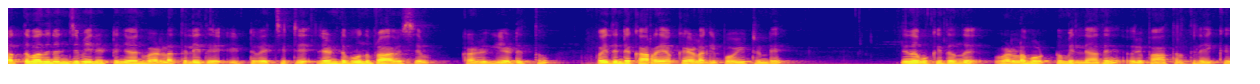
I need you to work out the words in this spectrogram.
പത്ത് പതിനഞ്ച് മിനിറ്റ് ഞാൻ വെള്ളത്തിൽ ഇത് ഇട്ട് വെച്ചിട്ട് രണ്ട് മൂന്ന് പ്രാവശ്യം കഴുകിയെടുത്തു. അപ്പോൾ ഇതിന്റെ കറയൊക്കെ ഇളകി പോയിട്ടുണ്ട് ഇനി നമുക്കിതൊന്ന് വെള്ളം ഒട്ടുമില്ലാതെ ഒരു പാത്രത്തിലേക്ക്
